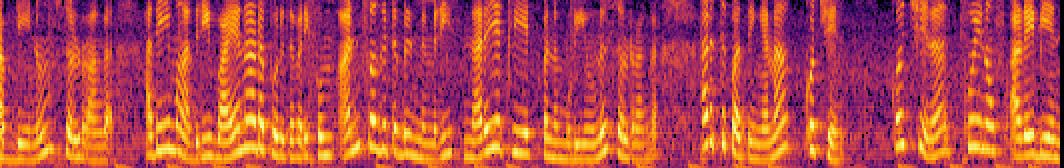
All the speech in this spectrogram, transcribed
அப்படின்னும் சொல்கிறாங்க அதே மாதிரி வயநாடை பொறுத்த வரைக்கும் அன்ஃபர்கட்டபிள் மெமரிஸ் நிறைய க்ரியேட் பண்ண முடியும்னு சொல்கிறாங்க அடுத்து பார்த்திங்கன்னா கொச்சின். கொச்சினை குயின் ஆஃப் அரேபியன்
